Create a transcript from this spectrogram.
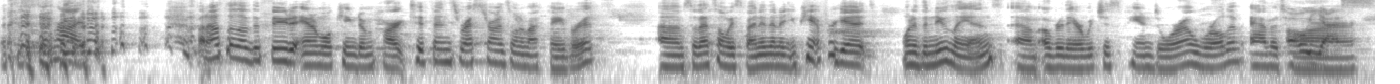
That's a surprise. but I also love the food at Animal Kingdom Park. Tiffin's restaurant is one of my favorites. Um, so that's always fun. And then you can't forget one of the new lands um, over there, which is Pandora World of Avatar. oh yes.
